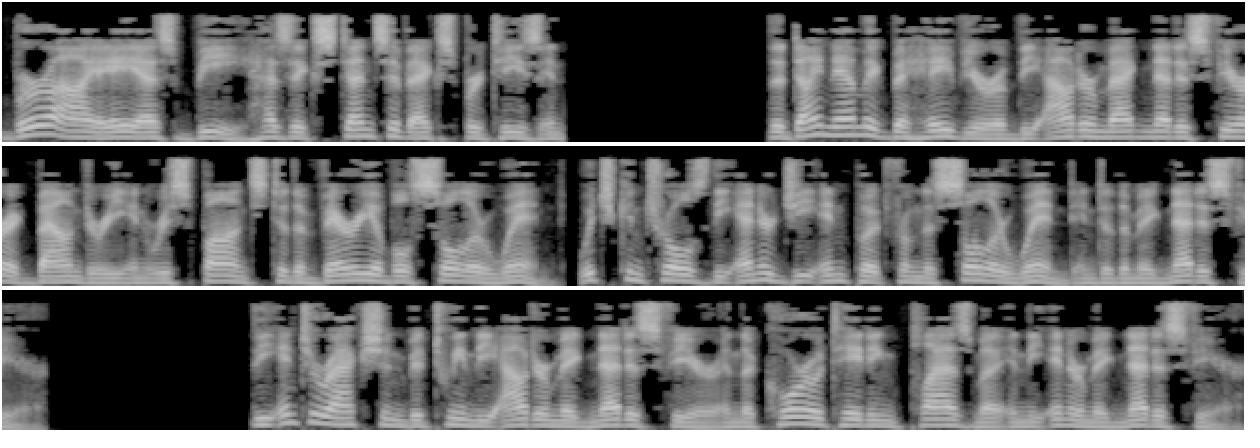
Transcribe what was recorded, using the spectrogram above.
BIRA IASB has extensive expertise in the dynamic behavior of the outer magnetospheric boundary in response to the variable solar wind, which controls the energy input from the solar wind into the magnetosphere. The interaction between the outer magnetosphere and the corotating plasma in the inner magnetosphere.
